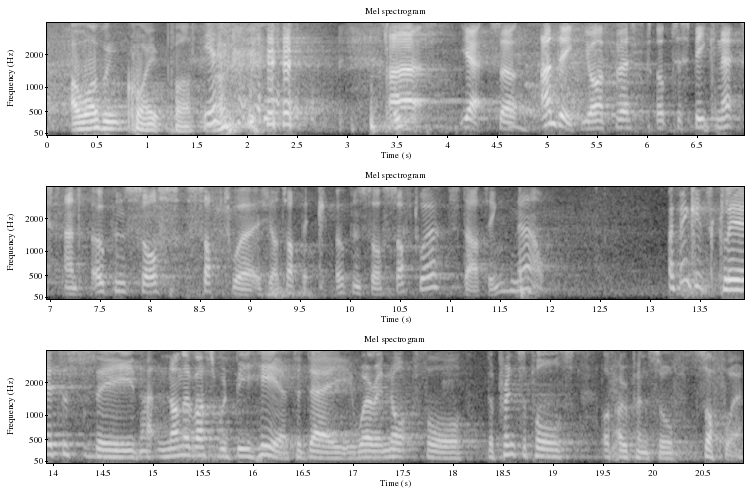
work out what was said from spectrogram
I wasn't quite fast enough. Yeah. Uh, yeah, so Andy, you're first up to speak next, and open source software is your topic. Open source software starting now. I think it's clear to see that none of us would be here today were it not for the principles of open source software.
